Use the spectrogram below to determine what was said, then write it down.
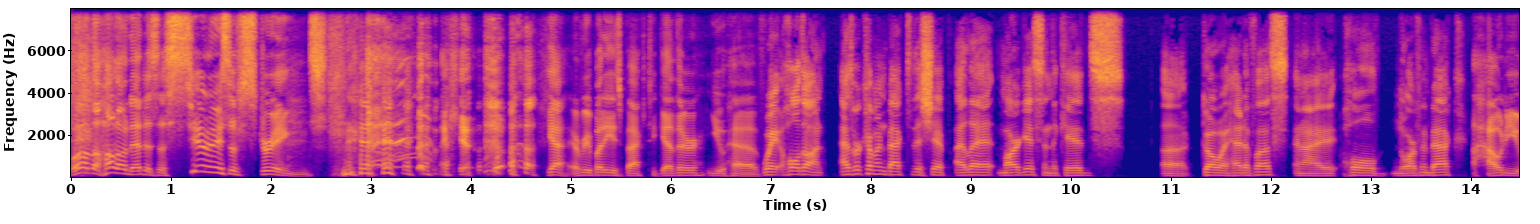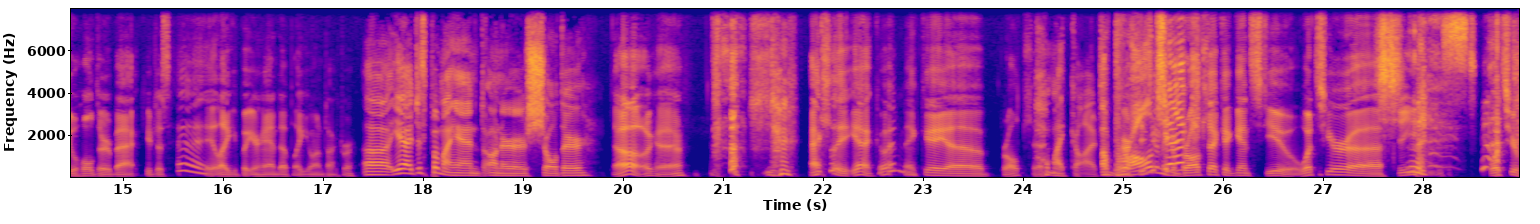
well, the HoloNet is a series of strings. Yeah, everybody's back together. You have Wait, hold on. As we're coming back to the ship, I let Margus and the kids uh, go ahead of us, and I hold Norvin back. how do you hold her back? You just hey, like you put your hand up like you want to talk to her. Uh, yeah, I just put my hand on her shoulder. Oh, okay. Actually, yeah, go ahead and make a uh, brawl check. Oh my god. A brawl gonna Make check? a brawl check against you. What's your uh Jeez. what's your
